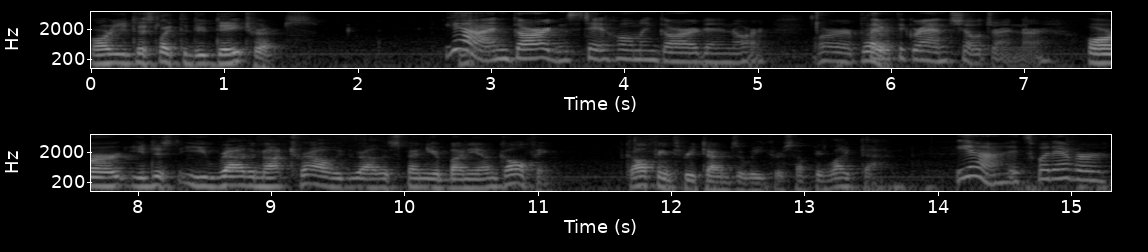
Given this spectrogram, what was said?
Or you just like to do day trips. yeah, and garden, stay at home and garden or or play Right. with the grandchildren or Or you just you'd rather not travel, you'd rather spend your money on golfing. Golfing three times a week or something like that. yeah, it's whatever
